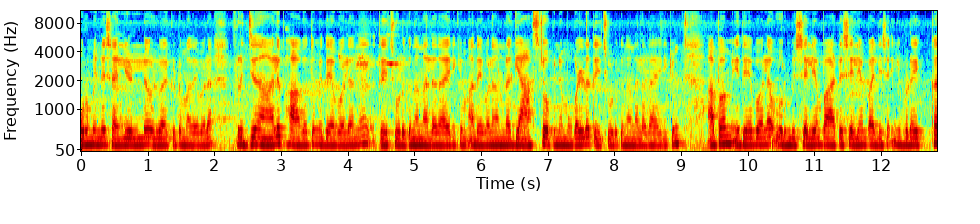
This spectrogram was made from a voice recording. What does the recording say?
ഉറുമ്പിന്റെ ശല്യം എല്ലാം ഒഴിവാക്കി കിട്ടും അതേപോലെ ഫ്രിഡ്ജ് നാല് ഭാഗത്തും ഇതേപോലെ ഒന്ന് തേച്ച് കൊടുക്കുന്നത് നല്ലതായിരിക്കും. അതേപോലെ നമ്മുടെ ഗ്യാസ് സ്റ്റോപ്പിന്റെ മുകളിൽ തേച്ച് കൊടുക്കുന്നത് നല്ലതായിരിക്കും. അപ്പം ഇതേപോലെ ഉറുമ്പ് ശല്യം പാറ്റ ശല്യം പല്ലി ശല്യം ഇവിടെയൊക്കെ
